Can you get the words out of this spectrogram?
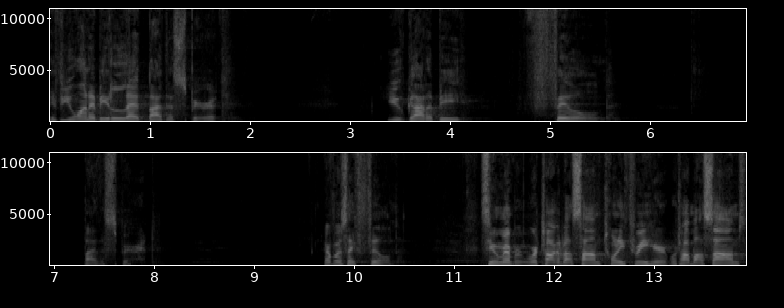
If you want to be led by the Spirit, you've got to be filled by the Spirit. Everyone say filled. See, remember, we're talking about Psalm 23 here. We're talking about Psalms.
